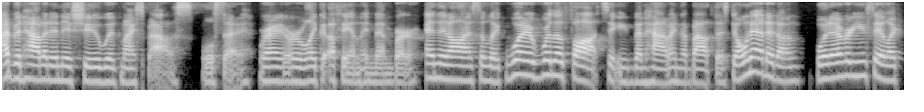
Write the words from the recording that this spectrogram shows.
I've been having an issue with my spouse, we'll say, right? Or like a family member. And then I'll ask them like what were the thoughts that you've been having about this? Don't edit them. Whatever you say, like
